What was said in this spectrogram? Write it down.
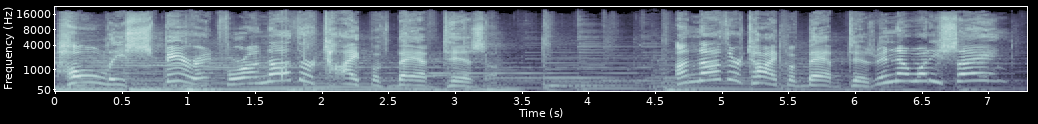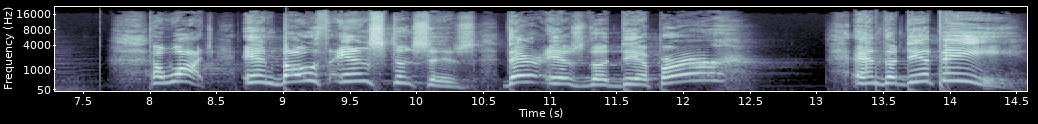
Holy Spirit for another type of baptism. Another type of baptism. Isn't that what he's saying? Now, watch. In both instances, there is the dipper and the dippy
